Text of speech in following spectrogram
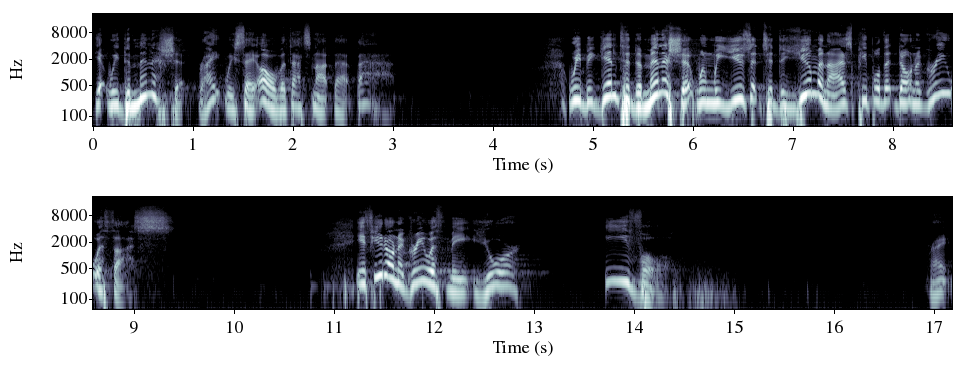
Yet we diminish it, right? We say, oh, but that's not that bad. We begin to diminish it when we use it to dehumanize people that don't agree with us. If you don't agree with me, you're evil. Right?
